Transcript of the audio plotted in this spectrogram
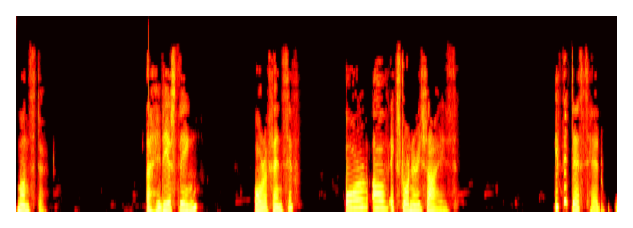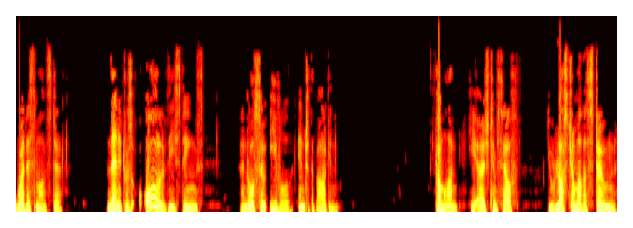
monster. A hideous thing, or offensive, or of extraordinary size. If the death's head were this monster, then it was all of these things, and also evil into the bargain. Come on, he urged himself. You lost your mother's stone.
